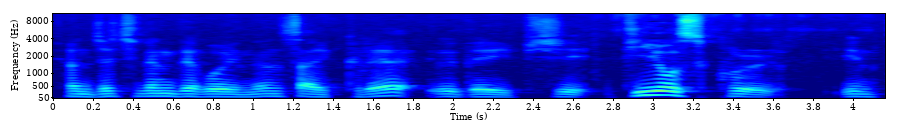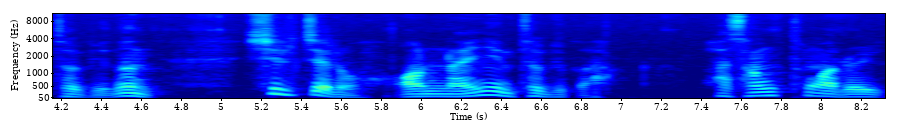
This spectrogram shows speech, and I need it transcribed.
현재 진행되고 있는 사이클의 의대 입시 DO school 인터뷰는 실제로 온라인 인터뷰가 화상 통화를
